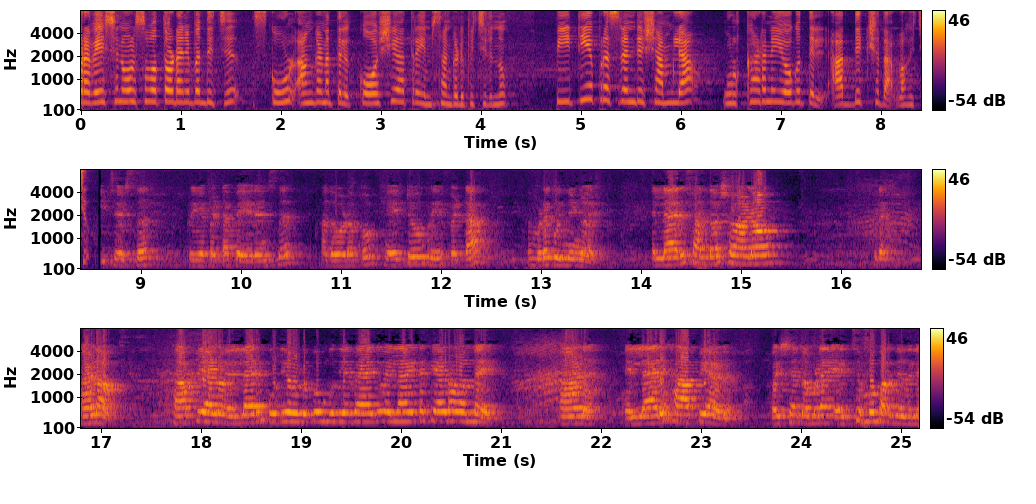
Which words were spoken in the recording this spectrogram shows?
പ്രവേശനോത്സവത്തോടനുബന്ധിച്ച് സ്കൂൾ അങ്കണത്തിൽ കോശയാത്രയും സംഘടിപ്പിച്ചിരുന്നു. P T A president Shamla ഉദ്ഘാടന യോഗത്തിൽ അധ്യക്ഷത വഹിച്ചു. ടീച്ചേഴ്സ് പ്രിയപ്പെട്ട പേരൻസ് അതോടൊപ്പം ഏറ്റവും പ്രിയപ്പെട്ട നമ്മുടെ കുഞ്ഞുങ്ങളെ. എല്ലാരും സന്തോഷമാണോ? ഇവിടെ ആണോ? ഹാപ്പിയാണോ? എല്ലാരും പുതിയ ഉടുപ്പും പുതിയ ബാഗും എല്ലായിട്ടൊക്കെയാണോ വന്നേ? ആണ്. എല്ലാരും ഹാപ്പിയാണ്. പക്ഷെ നമ്മുടെ എച്ച് എം പറഞ്ഞതിൽ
